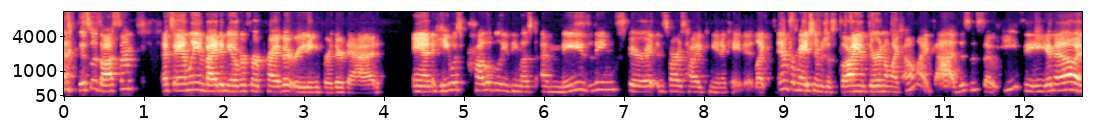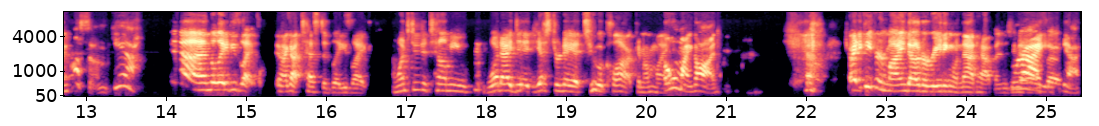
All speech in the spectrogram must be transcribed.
this was awesome. A family invited me over for a private reading for their dad, and he was probably the most amazing spirit as far as how he communicated. Like information was just flying through, and I'm like, oh my god, this is so easy, you know. And Awesome. Yeah. Yeah, and the lady's like, and I got tested. Lady's like, I want you to tell me what I did yesterday at two o'clock, and I'm like, Oh my God. try to keep your mind out of a reading when that happens, you know. right. So- yeah.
